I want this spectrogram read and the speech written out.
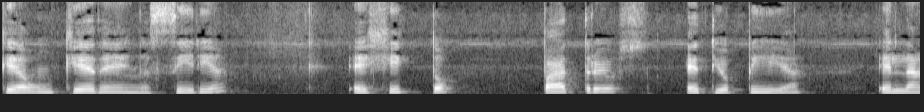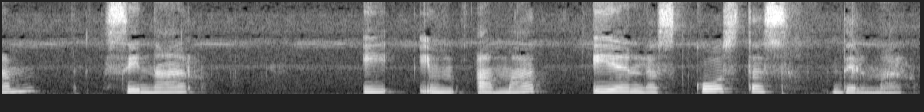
que aún quede en Asiria, Egipto, Patrios, Etiopía, Elam, Sinar y Amat y en las costas del mar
